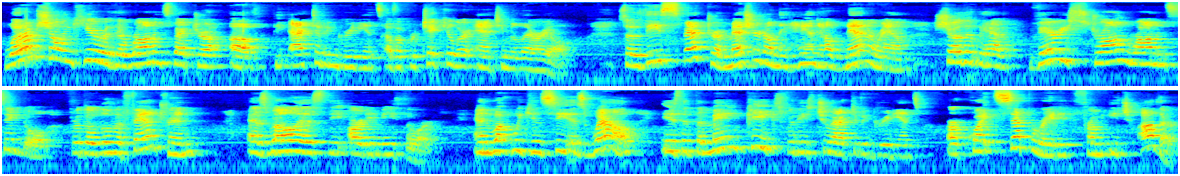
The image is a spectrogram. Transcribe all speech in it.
What I'm showing here are the Raman spectra of the active ingredients of a particular antimalarial. So these spectra measured on the handheld NanoRam show that we have very strong Raman signal for the lumefantrine as well as the artemether. And what we can see as well is that the main peaks for these two active ingredients are quite separated from each other.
